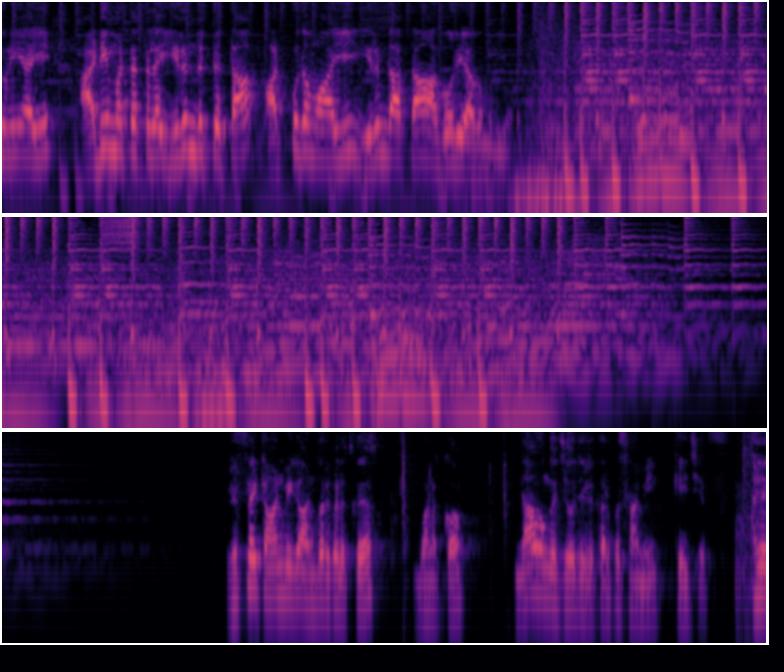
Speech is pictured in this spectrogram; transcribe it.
துணியாகி அடிமட்டத்தில் இருந்துட்டு தான் அற்புதமாகி இருந்தால் தான் அகோரியாக முடியும். ரிஃப்ளெக்ட் ஆன்மீக அன்பர்களுக்கு வணக்கம். நான் உங்க ஜோதிடர் கருப்பசாமி கேஜிஎஃப் ஐயா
